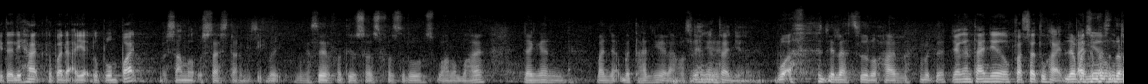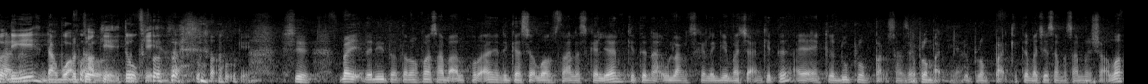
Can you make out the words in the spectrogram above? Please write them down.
kita lihat kepada ayat 24 bersama Ustaz Tarmizi. Baik, terima kasih Fatih Ustaz Fazrul. Subhanallah. Eh. Jangan banyak bertanya lah maksudnya. Jangan tanya. Buat jelas suruhan. Betul. Jangan tanya pasal Tuhan. Jangan tanya pasal untuk Tuhan. diri dah buat Betul. apa. Okey, itu okey. Okey. Sure. Baik, jadi tuan-tuan dan sahabat Al-Quran yang dikasihi Allah Taala sekalian, kita nak ulang sekali lagi bacaan kita ayat yang ke-24 Ustaz. eh? 24, ya. 24 kita baca sama-sama insya-Allah.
